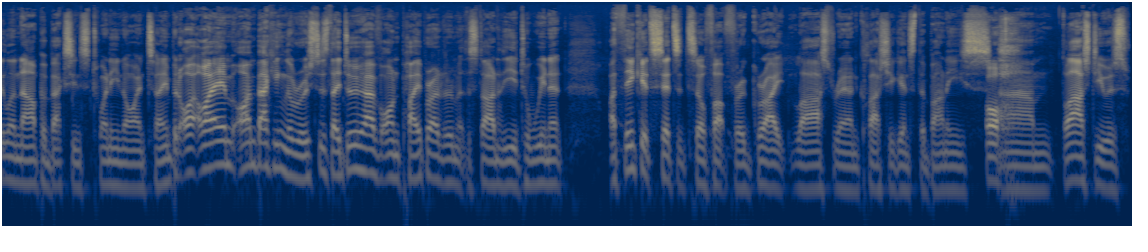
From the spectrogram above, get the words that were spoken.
Dylan Napa back since 2019, but I, I am I'm backing the Roosters. They do have on paper I had them at the start of the year to win it. I think it sets itself up for a great last round clash against the Bunnies. Oh. Um, last year was.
